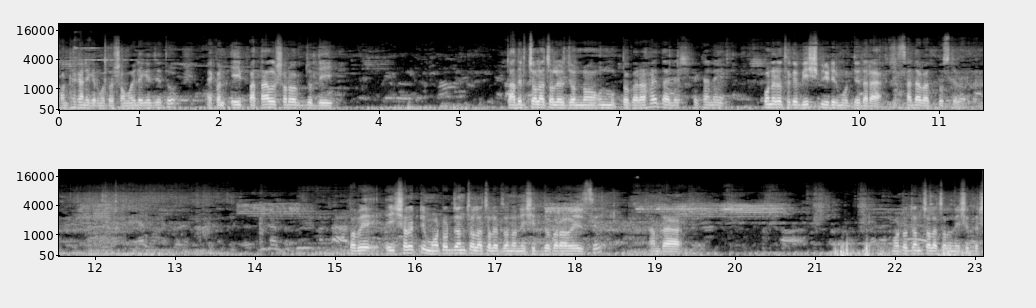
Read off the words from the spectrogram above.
ঘণ্টাখানেকের মতো সময় লেগে যেত। এখন এই পাতাল সড়ক যদি তাদের চলাচলের জন্য উন্মুক্ত করা হয়, তাহলে সেখানে পনেরো থেকে বিশ মিনিটের মধ্যে তারা সায়দাবাদ পৌঁছতে পারবে। তবে এই সড়কটি মোটরযান চলাচলের জন্য নিষিদ্ধ করা হয়েছে। আমরা মোটরযান চলাচল নিষিদ্ধের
